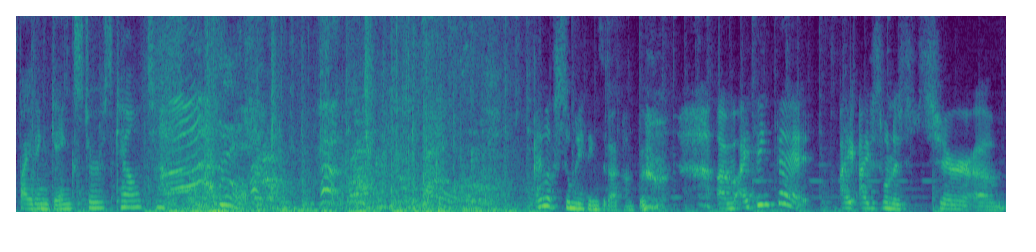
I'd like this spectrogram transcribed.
fighting gangsters count? Love so many things about Kung Fu. Um, I think that I, I just want to share, um,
